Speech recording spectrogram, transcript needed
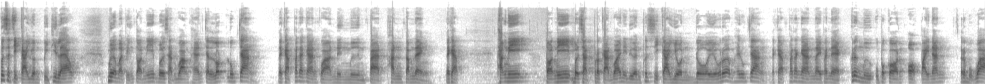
พฤศจิกายนปีที่แล้ว เมื่อมาถึงตอนนี้บริษัทวางแผนจะลดลูกจ้างนะครับพนักงานกว่า 18,000 ตำแหน่งนะครับทั้งนี้ตอนนี้บริษัทประกาศไว้ในเดือนพฤศจิกายน โดยเริ่มให้ลูกจ้างนะครับพนักงานในแผนกเครื่องมืออุปกรณ์ออกไปนั้น ระบุว่า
